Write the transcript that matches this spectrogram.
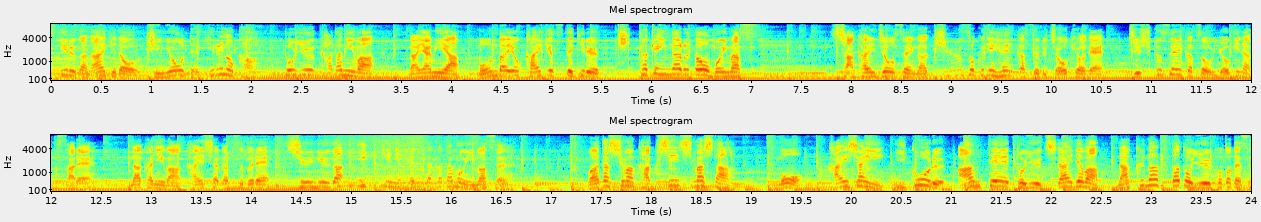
スキルがないけど起業できるのかという方には悩みや問題を解決できるきっかけになると思います。社会情勢が急速に変化する状況で自粛生活を余儀なくされ中には会社が潰れ収入が一気に減った方もいます。私は確信しました。もう会社員イコール安定という時代ではなくなったということです。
